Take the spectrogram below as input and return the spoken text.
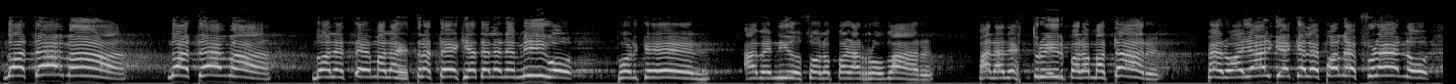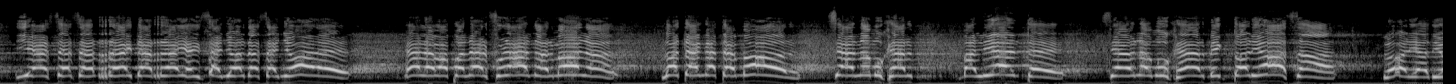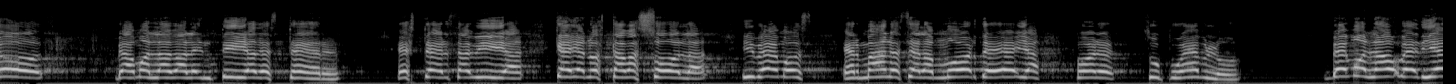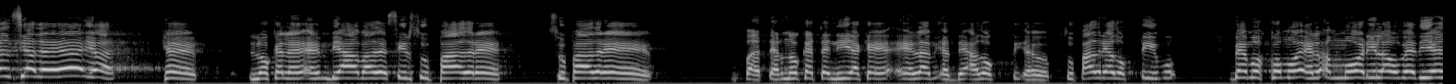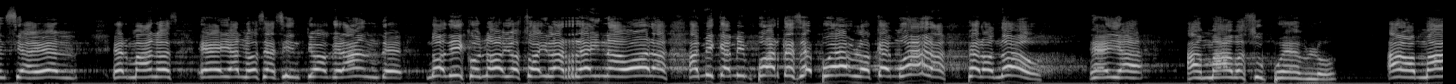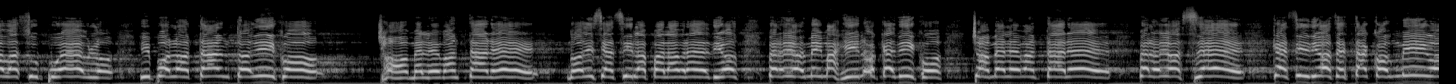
No tema, no tema, no le tema las estrategias del enemigo, porque Él ha venido solo para robar, para destruir, para matar. Pero hay alguien que le pone freno y ese es el rey de reyes y señor de señores. Él le va a poner freno, hermana. No tenga temor. Sea una mujer valiente, sea una mujer victoriosa. Gloria a Dios. Veamos la valentía de Esther. Esther sabía que ella no estaba sola. Y vemos, hermanos, el amor de ella por su pueblo. Vemos la obediencia de ella, que lo que le enviaba a decir su padre, su padre paterno que tenía, que él, de eh, su padre adoptivo. Vemos como el amor y la obediencia a Él. Hermanas, ella no se sintió grande. No dijo, no, yo soy la reina ahora. A mí que me importa ese pueblo que muera. Pero no, ella amaba a su pueblo. Amaba a su pueblo. Y por lo tanto dijo, yo me levantaré. No dice así la palabra de Dios, pero yo me imagino que dijo, yo me levantaré, pero yo sé que si Dios está conmigo,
